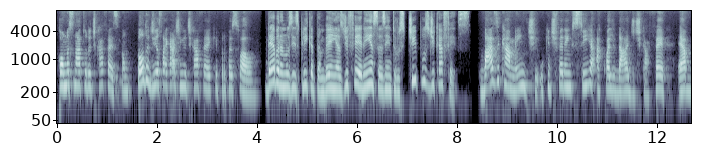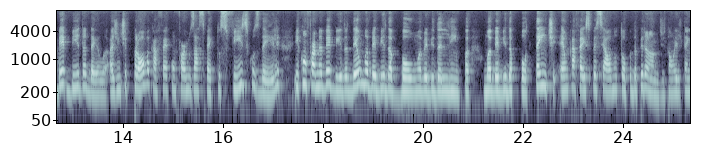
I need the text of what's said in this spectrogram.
com uma assinatura de cafés. Então, todo dia sai caixinha de café aqui para o pessoal. Débora nos explica também as diferenças entre os tipos de cafés. Basicamente, o que diferencia a qualidade de café é a bebida dela. A gente prova café conforme os aspectos físicos dele e conforme a bebida. Deu uma bebida boa, uma bebida limpa, uma bebida potente, é um café especial no topo da pirâmide. Então ele tem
